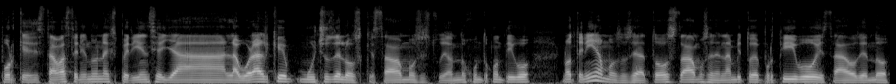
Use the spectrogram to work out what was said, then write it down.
porque estabas teniendo una experiencia ya laboral que muchos de los que estábamos estudiando junto contigo no teníamos, o sea, todos estábamos en el ámbito deportivo y estábamos viendo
